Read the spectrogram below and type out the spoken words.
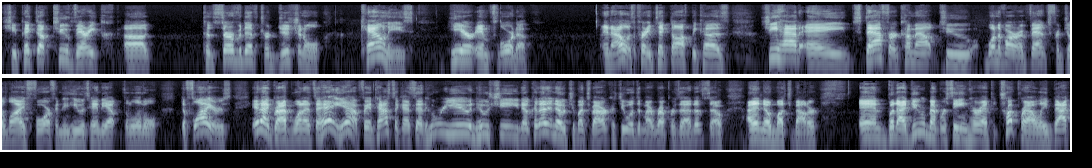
she picked up two very uh, conservative, traditional counties here in Florida, and I was pretty ticked off because she had a staffer come out to one of our events for July 4th, and he was handing out the little the flyers. And I grabbed one. I said, "Hey, yeah, fantastic." I said, "Who are you and who's she?" You know, because I didn't know too much about her because she wasn't my representative, so I didn't know much about her. And but I do remember seeing her at the Trump rally back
